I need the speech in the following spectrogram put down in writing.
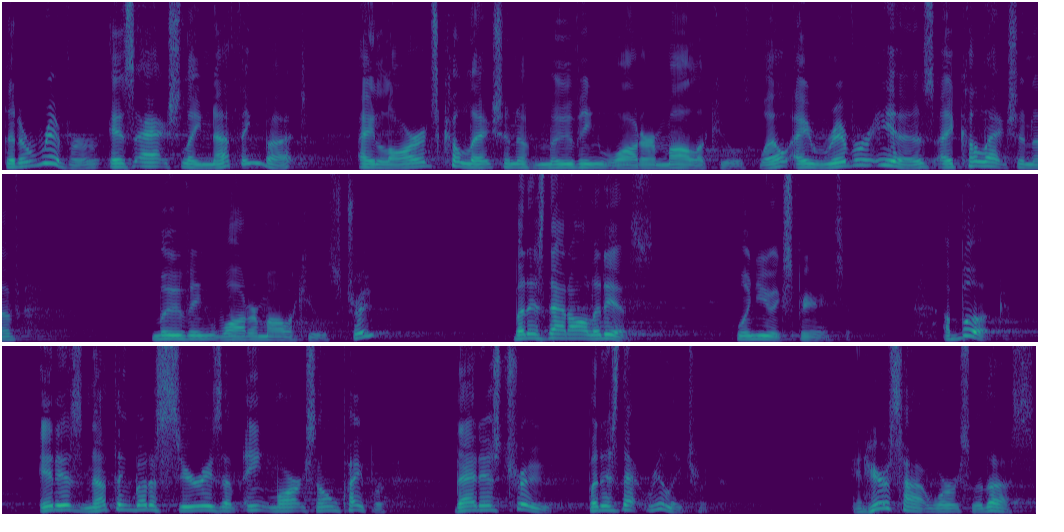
That a river is actually nothing but a large collection of moving water molecules. Well, a river is a collection of moving water molecules. True? But is that all it is when you experience it? A book, it is nothing but a series of ink marks on paper. That is true. But is that really true? And here's how it works with us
